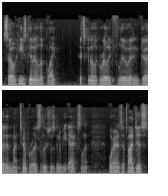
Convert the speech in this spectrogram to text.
So he's going to look like it's going to look really fluid and good, and my temporal resolution is going to be excellent. Whereas if I just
